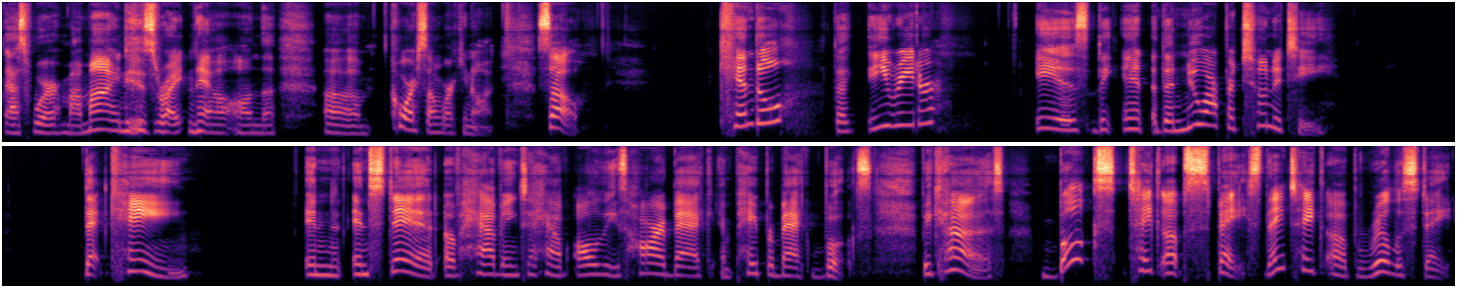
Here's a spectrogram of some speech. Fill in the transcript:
that's where my mind is right now on the um, course I'm working on. So Kindle, the e-reader, is the the new opportunity that came in, instead of having to have all these hardback and paperback books. Because books take up space. They take up real estate.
